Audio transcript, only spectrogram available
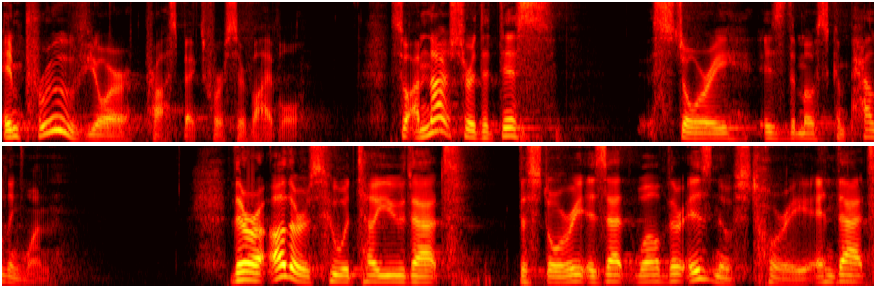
improve your prospect for survival. So I'm not sure that this story is the most compelling one. There are others who would tell you that the story is that, well, there is no story, and that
